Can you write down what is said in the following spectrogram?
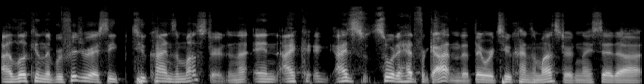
I look in the refrigerator, I see two kinds of mustard, and I and I I sort of had forgotten that there were two kinds of mustard, and I said, uh,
